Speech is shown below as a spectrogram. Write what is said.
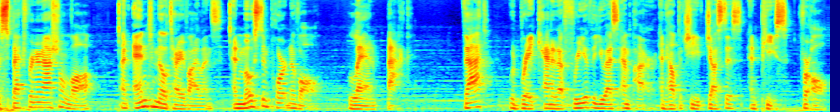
respect for international law, an end to military violence, and most important of all, land back. That would break Canada free of the US empire and help achieve justice and peace for all.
